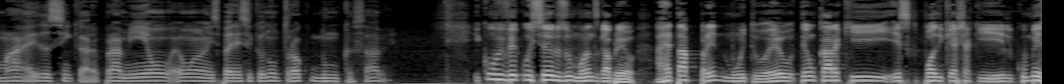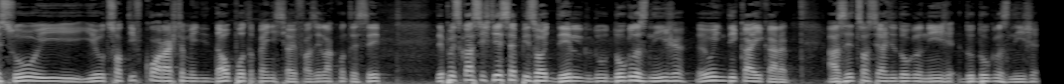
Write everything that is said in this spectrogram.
Mas assim, cara, pra mim é, um, é uma experiência que eu não troco nunca, sabe? E conviver com os seres humanos, Gabriel, a gente aprende muito. Eu tenho um cara que, esse podcast aqui, ele começou e, e eu só tive coragem também de dar o pontapé inicial e fazer ele acontecer. Depois que eu assisti esse episódio dele, do Douglas Ninja, eu indico aí, cara, as redes sociais do Douglas Ninja, do Douglas Ninja,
